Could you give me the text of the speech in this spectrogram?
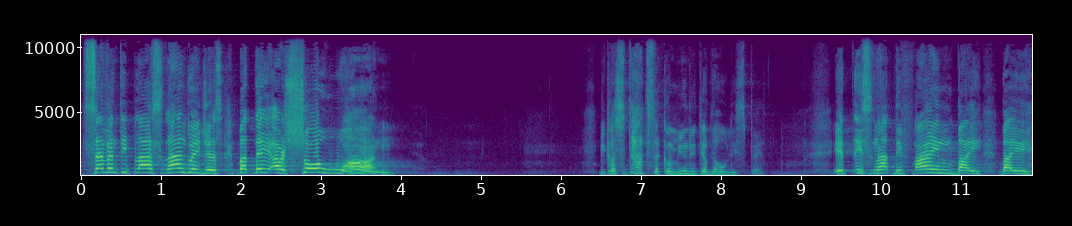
70 plus languages, but they are so one. Because that's the community of the Holy Spirit. It is not defined by, by,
